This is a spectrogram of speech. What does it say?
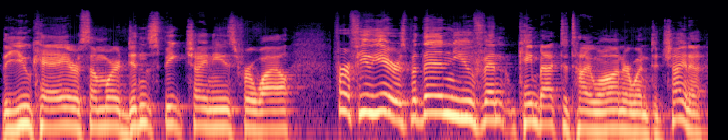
the UK or somewhere, didn't speak Chinese for a while, for a few years, but then you came back to Taiwan or went to China,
